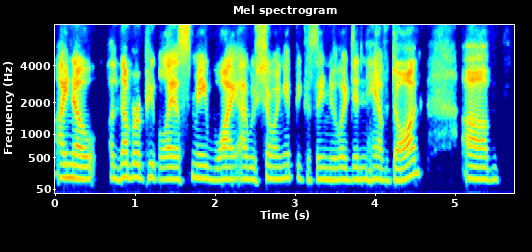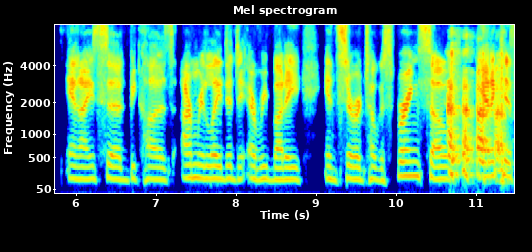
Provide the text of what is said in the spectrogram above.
I know a number of people asked me why I was showing it because they knew I didn't have dog. Um, and I said, because I'm related to everybody in Saratoga Springs. So Atticus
